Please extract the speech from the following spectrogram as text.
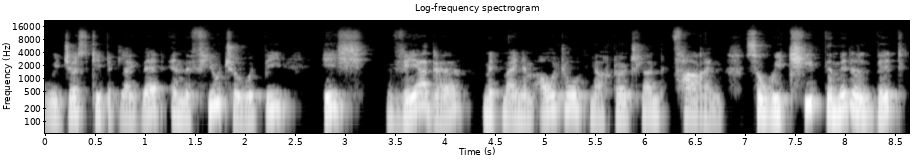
we just keep it like that and the future would be ich werde mit meinem Auto nach Deutschland fahren. So we keep the middle bit,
